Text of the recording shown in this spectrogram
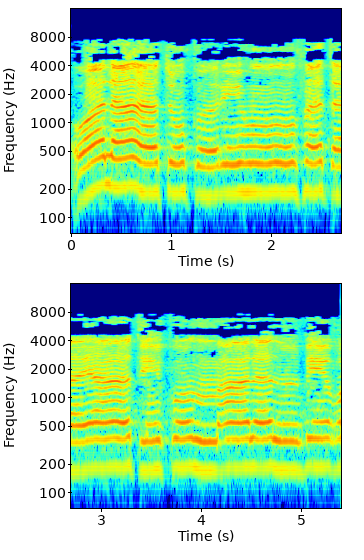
ولا تكرهوا فتياتكم على البغاء.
